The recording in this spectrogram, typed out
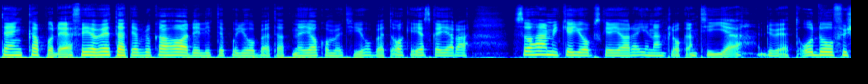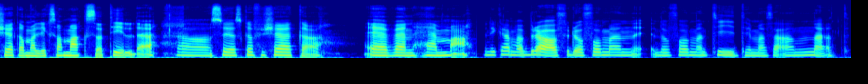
tänka på det, för jag vet att jag brukar ha det lite på jobbet, att när jag kommer till jobbet, okej, jag ska göra så här mycket jobb ska jag göra innan klockan tio, du vet, och då försöker man liksom maxa till det. Ja. Så jag ska försöka även hemma. Men det kan vara bra för då får man, då får man tid till massa annat.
